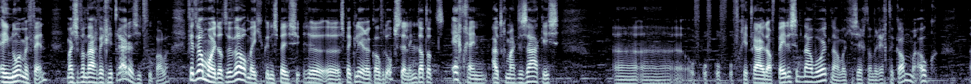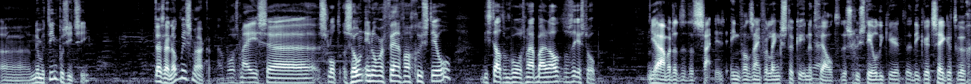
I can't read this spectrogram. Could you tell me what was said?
enorme fan. Maar als je vandaag weer Geertruida ziet voetballen... Ik vind het wel mooi dat we wel een beetje kunnen eh, eh, speculeren ook over de opstelling. Dat dat echt geen uitgemaakte zaak is. Eh, of, of, of, of Geertruida of Pedersen het nou wordt. Nou, wat je zegt aan de rechterkant. Maar ook nummer 10 positie. Daar zijn ook mismaken. Nou, volgens mij is Slot zo'n enorme fan van Guus Til. Die stelt hem volgens mij bijna altijd als eerste op. Ja, maar dat, dat is een van zijn verlengstukken in het Ja. veld. Dus Guus Til, die keert, eh, die keert zeker terug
